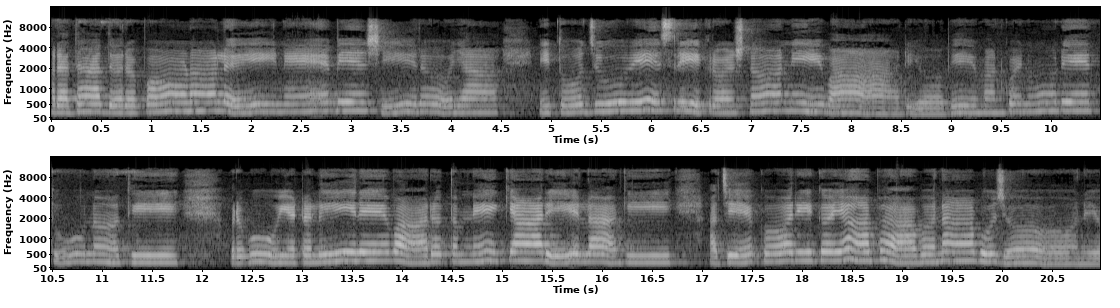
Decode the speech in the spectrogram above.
રાધા દર્પણ લઈને બેસી રહ્યા. એ તો જુએ શ્રી કૃષ્ણની વાર્ય અભિમાન કોઈનું રહેતું નથી. પ્રભુ એટલી રે વાર તમને ક્યારે લાગી? આજે કરી ગયા ભાવના ભોજન,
